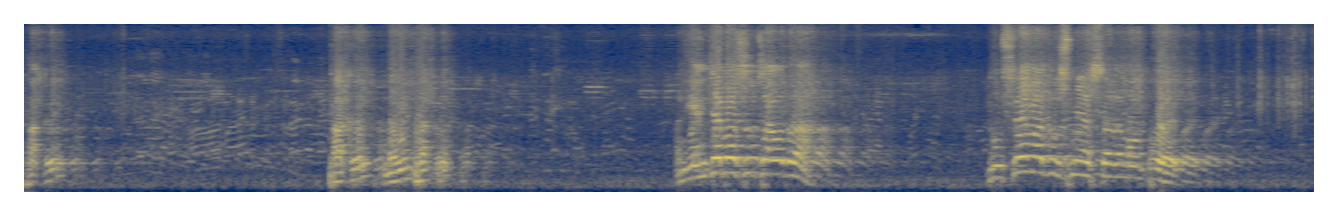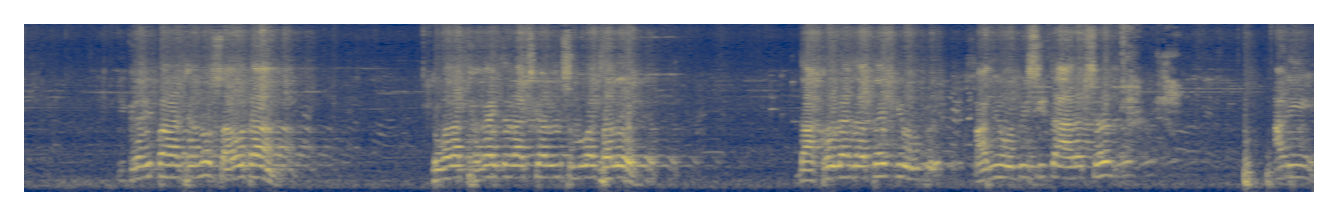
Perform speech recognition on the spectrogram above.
ठाकरे? ठाकरे? नवीन ठाकरे? आणि यांच्यापासून सावध राहा. दुसऱ्या बाजूस मी असताना म्हणतोय की गरीब सावधान तुम्हाला ठगायचं राजकारण सुरुवात झालं. दाखवल्या जात की आम्ही ओबीसीचं आरक्षण आणि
